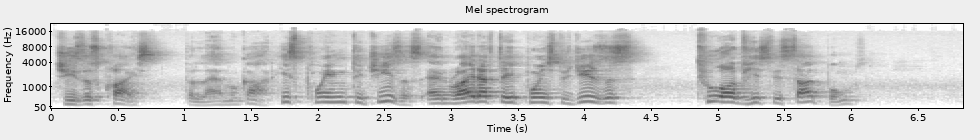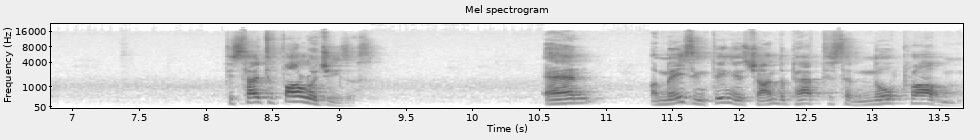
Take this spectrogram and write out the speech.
Jesus Christ, the Lamb of God. He's pointing to Jesus. And right after he points to Jesus, two of his disciples decide to follow Jesus. And amazing thing is John the Baptist had no problem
